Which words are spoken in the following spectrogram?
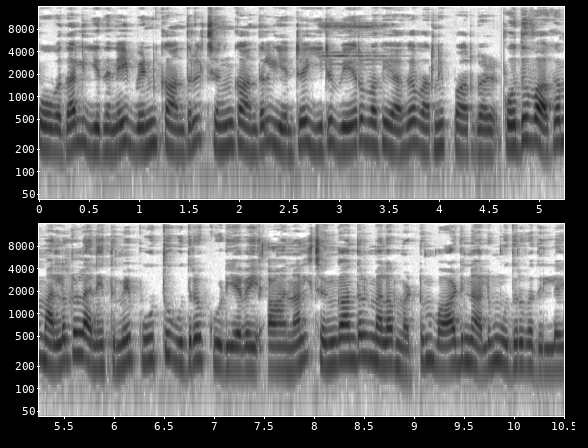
போவதால் இதனை வெண்காந்தல் செங்காந்தல் என்ற இரு வேறு வகையாக வர்ணிப்பார்கள். பொதுவாக மலர்கள் அனைத்துமே பூத்து உதிரக்கூடியவை. ஆனால் செங்காந்தல் மலர் மட்டும் வாடினாலும் உதிர்வதில்லை.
